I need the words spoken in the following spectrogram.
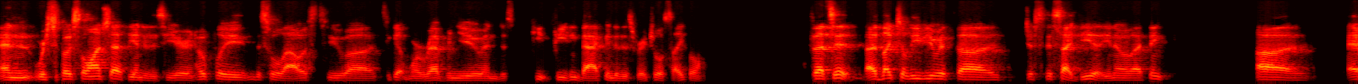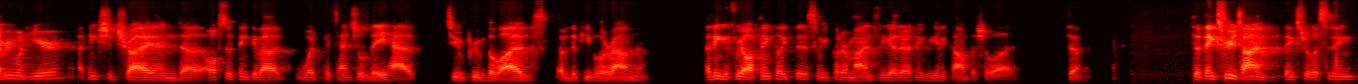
And we're supposed to launch that at the end of this year. And hopefully, this will allow us to uh, to get more revenue and just keep feeding back into this virtual cycle. So that's it. I'd like to leave you with uh, just this idea. You know, I think uh, everyone here, I think, should try and uh, also think about what potential they have to improve the lives of the people around them. I think if we all think like this and we put our minds together, I think we can accomplish a lot. So, so thanks for your time. Thanks for listening.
